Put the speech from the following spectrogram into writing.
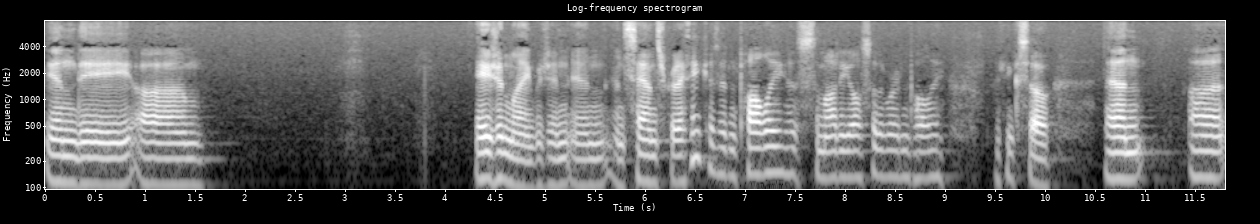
in the um, Asian language in, in, in, Sanskrit. I think, is it in Pali? Is samadhi also the word in Pali? I think so. And uh,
